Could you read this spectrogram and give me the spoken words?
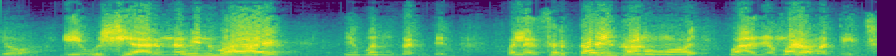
જો એ હોશિયાર નવીન ભાઈ. એ બંધ કરી દે. ભલે સરકારી ખાણું હોય પણ આજે અમરાવતી છે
